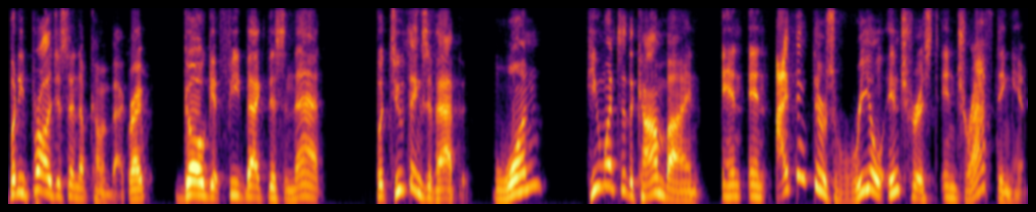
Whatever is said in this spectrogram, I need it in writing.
But he'd probably just end up coming back, right? Go get feedback, this and that. But two things have happened. One, he went to the combine and and I think there's real interest in drafting him.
